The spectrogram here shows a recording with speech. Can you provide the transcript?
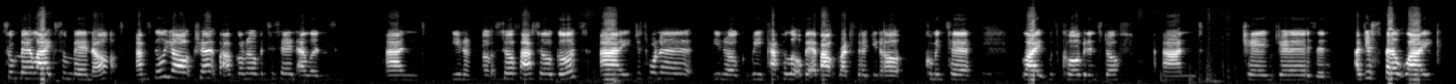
Some may like, some may not. I'm still Yorkshire, but I've gone over to St Helens, and you know, so far so good. I just want to, you know, recap a little bit about Bradford. You know, coming to like with COVID and stuff, and changes, and I just felt like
